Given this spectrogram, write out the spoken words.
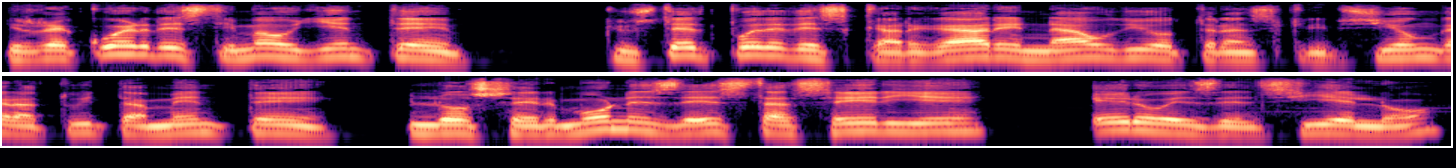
Y recuerde, estimado oyente, que usted puede descargar en audio transcripción gratuitamente los sermones de esta serie, Héroes del Cielo,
